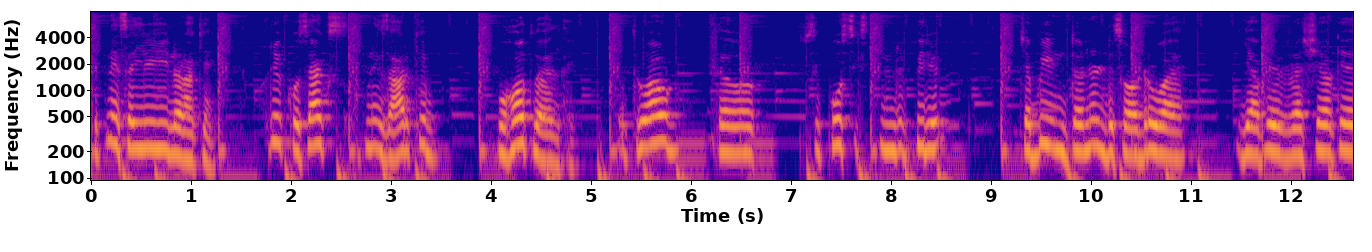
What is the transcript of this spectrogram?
कितने सही लड़ाके हैं। और ये कोसैक्स अपने ज़ार के बहुत लॉयल थे। तो throughout the post sixteen hundred period जब भी इंटरनल डिसऑर्डर हुआ है, या फिर रशिया के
